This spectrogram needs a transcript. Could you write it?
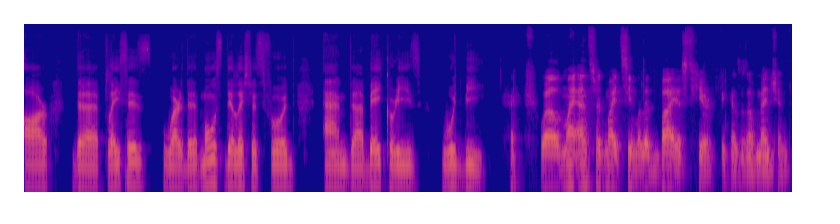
are the places where the most delicious food and uh, bakeries would be? well, my answer might seem a little biased here because, as I've mentioned,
